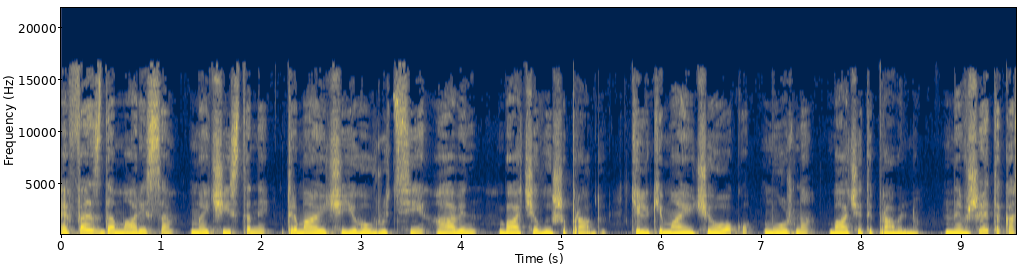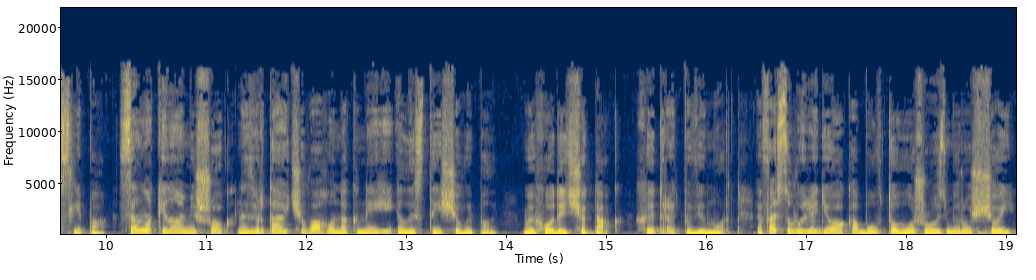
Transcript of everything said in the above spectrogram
Ефес Дамаріса, меч тримаючи його в руці, Гавін бачив лише правду. Тільки маючи око, можна бачити правильно. Невже така сліпа? Селма кинула мішок, не звертаючи увагу на книги і листи, що випали. Виходить, що так, хитро відповів Морт. Ефес у вигляді ока був того ж розміру, що й.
